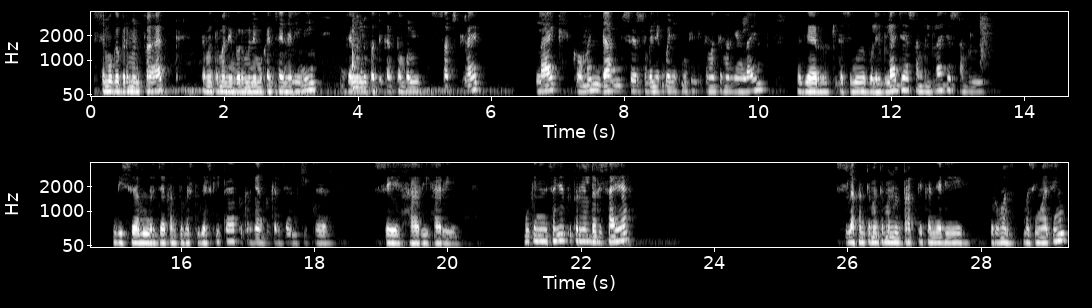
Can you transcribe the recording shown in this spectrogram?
Semoga bermanfaat. Teman-teman yang baru menemukan channel ini Jangan lupa tekan tombol subscribe, like, komen, dan share sebanyak-banyak mungkin ke teman-teman yang lain agar kita semua boleh belajar sambil belajar sambil bisa mengerjakan tugas-tugas kita, pekerjaan-pekerjaan kita sehari-hari. Mungkin ini saja tutorial dari saya. Silakan teman-teman mempraktekannya di rumah masing-masing.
